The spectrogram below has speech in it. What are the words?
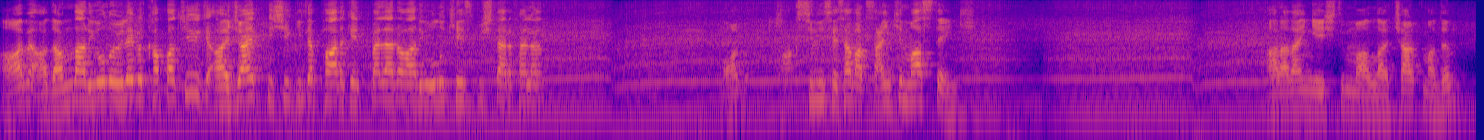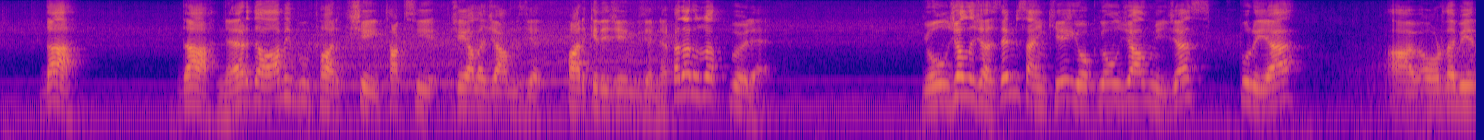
Abi adamlar yolu öyle bir kapatıyor ki acayip bir şekilde park etmeler var. Yolu kesmişler falan. Abi taksinin sese bak sanki Mustang. Aradan geçtim vallahi çarpmadım. Da. Da nerede abi bu park şey taksi şey alacağımız yer park edeceğimiz yer ne kadar uzak böyle. Yolcu alacağız değil mi sanki? Yok yolcu almayacağız. Buraya abi orada bir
